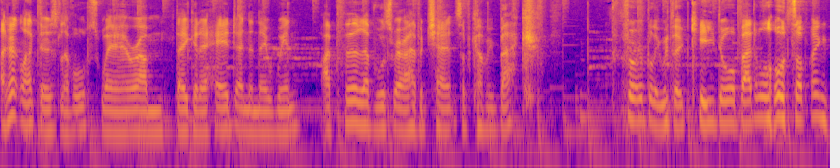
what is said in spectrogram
I don't like those levels where um they get ahead and then they win. I prefer levels where I have a chance of coming back. Preferably with a key door battle or something.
